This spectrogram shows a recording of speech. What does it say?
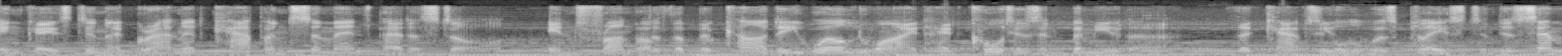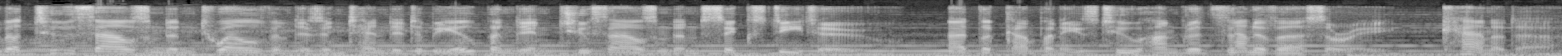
encased in a granite cap and cement pedestal, in front of the Bacardi worldwide headquarters in Bermuda. The capsule was placed in December 2012 and is intended to be opened in 2062, at the company's 200th anniversary, Canada.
